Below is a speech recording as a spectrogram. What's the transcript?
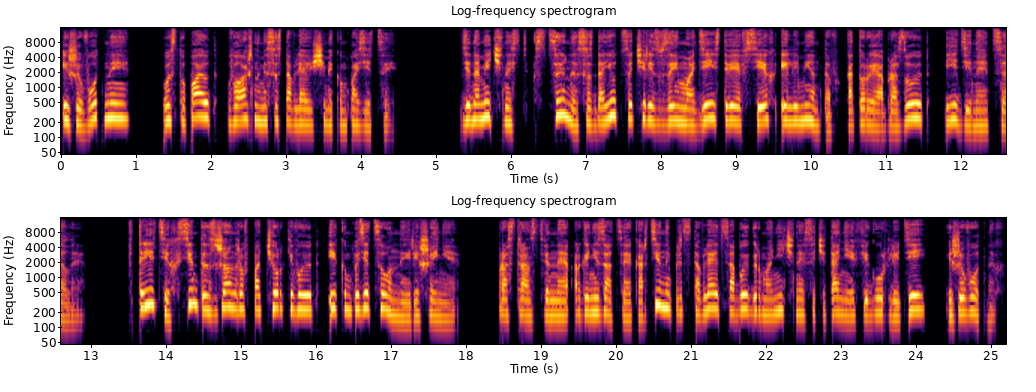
и животные, выступают важными составляющими композиции. Динамичность сцены создается через взаимодействие всех элементов, которые образуют единое целое. В-третьих, синтез жанров подчеркивают и композиционные решения. Пространственная организация картины представляет собой гармоничное сочетание фигур людей и животных.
